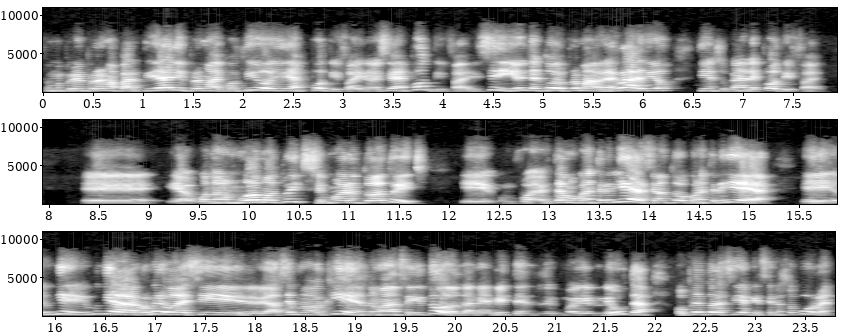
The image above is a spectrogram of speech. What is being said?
fuimos el primer programa partidario y programa deportivo y era Spotify. Nos decían Spotify. Sí, y hoy están todos los programas de radio, tienen su canal Spotify. Eh, y cuando nos mudamos a Twitch, se mudaron todos a Twitch. Fue- estamos con Estrella, se van todos con Estrella. Eh, un, día, un día Romero va a decir, hacemos una orgía, nos van a seguir todos también, ¿viste? Le gusta copiar todas las ideas que se nos ocurren.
